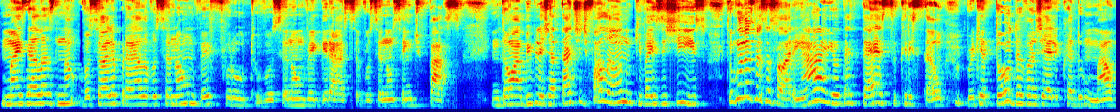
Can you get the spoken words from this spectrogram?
mas elas não, você olha para ela, você não vê fruto, você não vê graça, você não sente paz. Então a Bíblia já tá te falando que vai existir isso. Então quando as pessoas falarem, ah, eu detesto cristão, porque todo evangélico é do mal.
